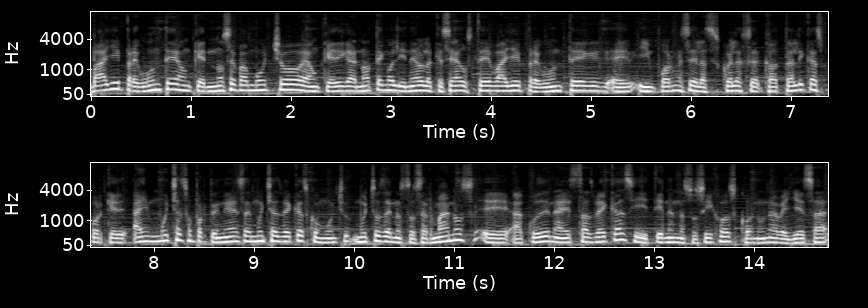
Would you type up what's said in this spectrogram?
vaya y pregunte, aunque no sepa mucho, aunque diga no tengo el dinero, lo que sea, usted vaya y pregunte, eh, infórmese de las escuelas católicas porque hay muchas oportunidades, hay muchas becas con muchos, de nuestros hermanos eh, acuden a estas becas y tienen a sus hijos con una belleza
